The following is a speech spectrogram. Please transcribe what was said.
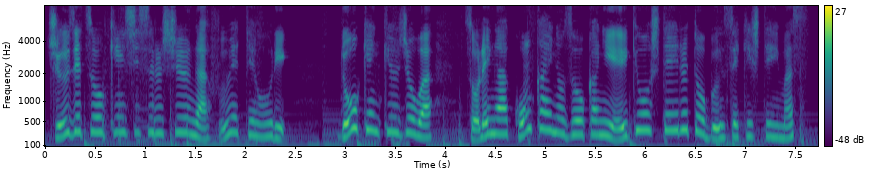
中絶を禁止する州が増えており同研究所はそれが今回の増加に影響していると分析しています。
